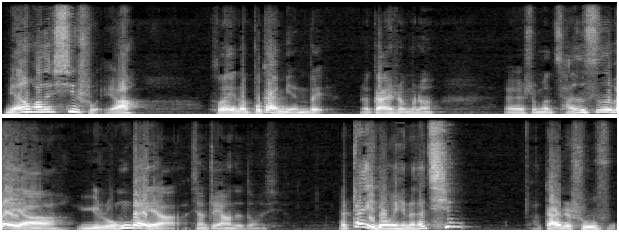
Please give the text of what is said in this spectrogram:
棉花它吸水啊，所以呢不盖棉被，那盖什么呢？呃，什么蚕丝被啊、羽绒被啊，像这样的东西。那这东西呢，它轻，盖着舒服。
